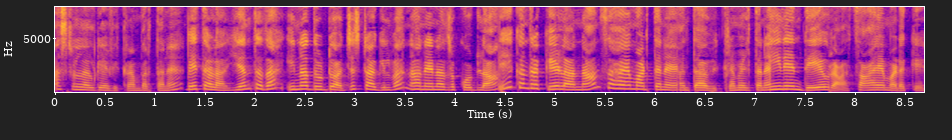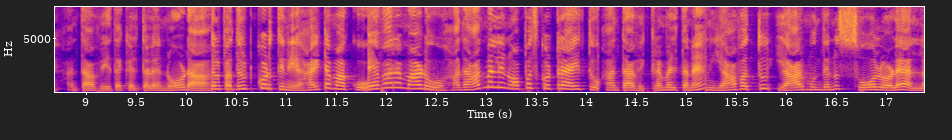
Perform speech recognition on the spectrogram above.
ಅಷ್ಟ್ರಲ್ಲಿ ಅಲ್ಲಿಗೆ ವಿಕ್ರಮ್ ಬರ್ತಾನೆ. ಬೇತಾಳ, ಎಂತದ? ಇನ್ನ ದುಡ್ಡು ಅಡ್ಜಸ್ಟ್ ಆಗಿಲ್ವಾ? ನಾನೇನಾದ್ರೂ ಕೊಡ್ಲಾ? ಬೇಕಂದ್ರೆ ಕೇಳ, ನಾನ್ ಸಹಾಯ ಮಾಡ್ತೇನೆ. ಅಂತ ವಿಕ್ರಮ್ ಹೇಳ್ತಾನೆ. ನೀನೇನ್ ದೇವ್ರ, ಸಹಾಯ ಮಾಡಕ್ಕೆ? ಅಂತ ವೇದ ಕೇಳ್ತಾಳೆ. ನೋಡ, ಸ್ವಲ್ಪ ದುಡ್ಡು ಕೊಡ್ತೀನಿ ಐಟಮ್ ಹಾಕು. ವ್ಯವಹಾರ ಮಾಡು, ಅದಾದ್ಮೇಲೆ ನೀನ್ ವಾಪಸ್ ಕೊಟ್ರೆ ಆಯ್ತು. ಅಂತ ವಿಕ್ರಮ್ ಹೇಳ್ತಾನೆ. ನಾನ್ ಯಾವತ್ತು ಯಾರ ಮುಂದೆನು ಸೋಲೋಳೆ ಅಲ್ಲ.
